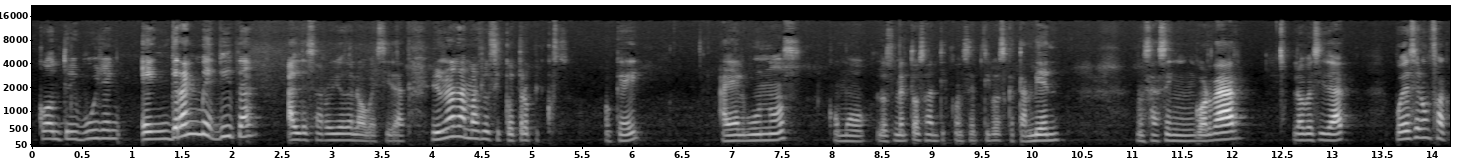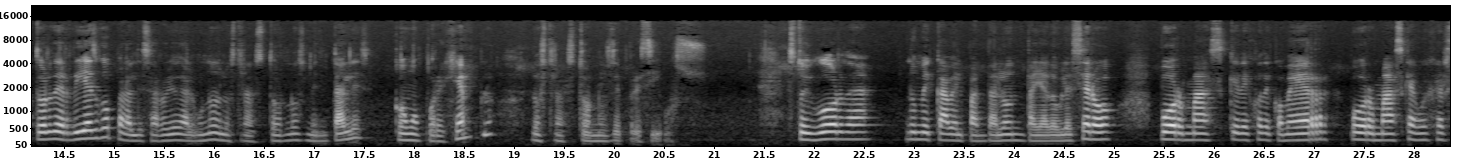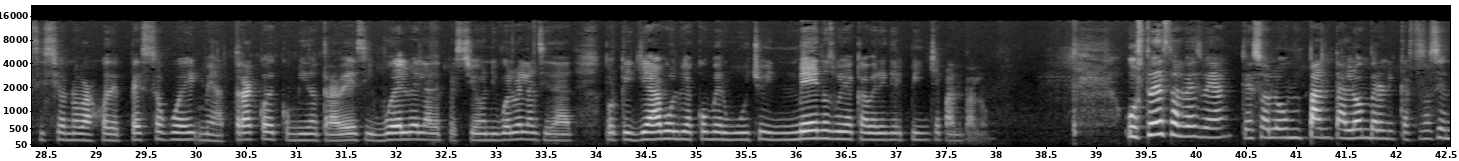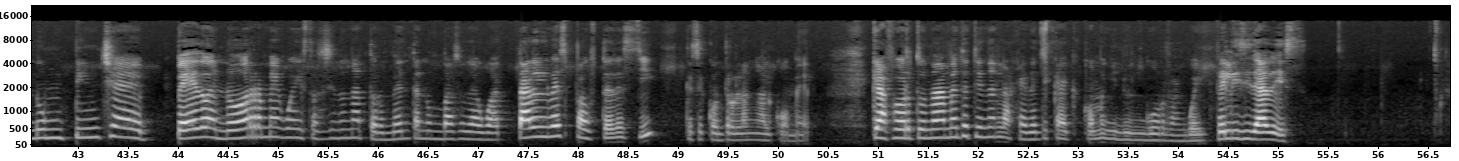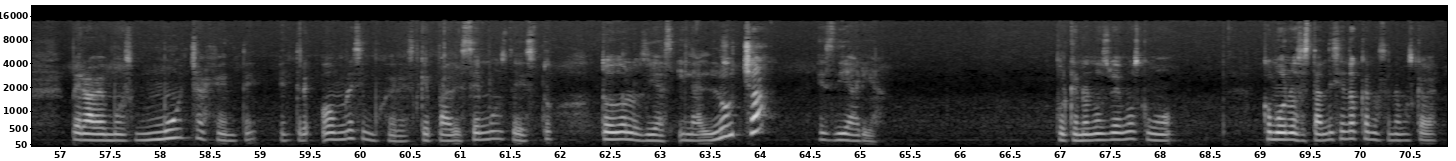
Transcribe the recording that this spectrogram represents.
contribuyen en gran medida al desarrollo de la obesidad. Y no nada más los psicotrópicos, ¿ok? Hay algunos, como los métodos anticonceptivos, que también nos hacen engordar. La obesidad puede ser un factor de riesgo para el desarrollo de algunos de los trastornos mentales, como por ejemplo los trastornos depresivos. Estoy gorda, no me cabe el pantalón talla doble cero, por más que dejo de comer, por más que hago ejercicio, no bajo de peso, güey, me atraco de comida otra vez y vuelve la depresión y vuelve la ansiedad, porque ya volví a comer mucho y menos voy a caber en el pinche pantalón. Ustedes tal vez vean que es solo un pantalón, Verónica. Estás haciendo un pinche pedo enorme, güey. Estás haciendo una tormenta en un vaso de agua. Tal vez para ustedes sí que se controlan al comer. Que afortunadamente tienen la genética de que comen y no engordan, güey. Felicidades. Pero habemos mucha gente, entre hombres y mujeres, que padecemos de esto todos los días y la lucha es diaria. Porque no nos vemos como, como nos están diciendo que nos tenemos que ver.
